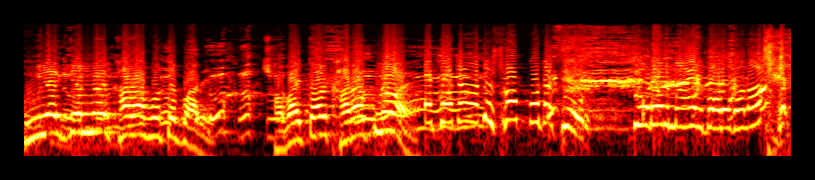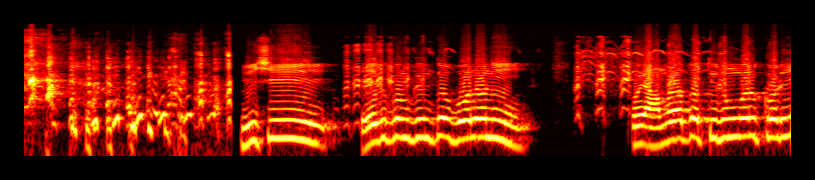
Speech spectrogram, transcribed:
দুই একজন নয় খারাপ হতে পারে। সবাই তো আর খারাপ নয়। এ কটা তো সব কটা চোর। চোরের মায়ের বড় গলা। পিসি এরকম কিন্তু বলনি। ওই আমরা তো তৃণমূল করি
